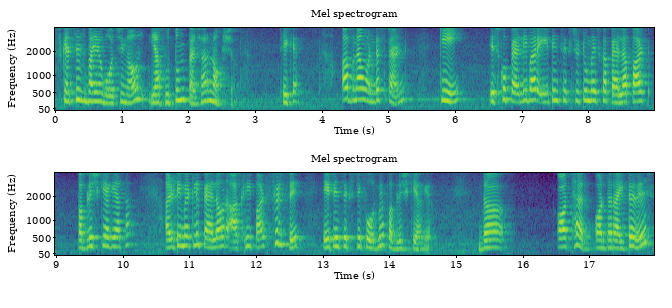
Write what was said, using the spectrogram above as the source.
sketches by a watching owl या हुतुम पैचार नॉक्शा। ठीक है? अब नाउ अंडरस्टैंड कि इसको पहली बार 1862 में इसका पहला पार्ट पब्लिश किया गया था। अल्टीमेटली पहला और आखिरी पार्ट फिर से 1864 में पब्लिश किया गया। द ऑथर और the writer is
